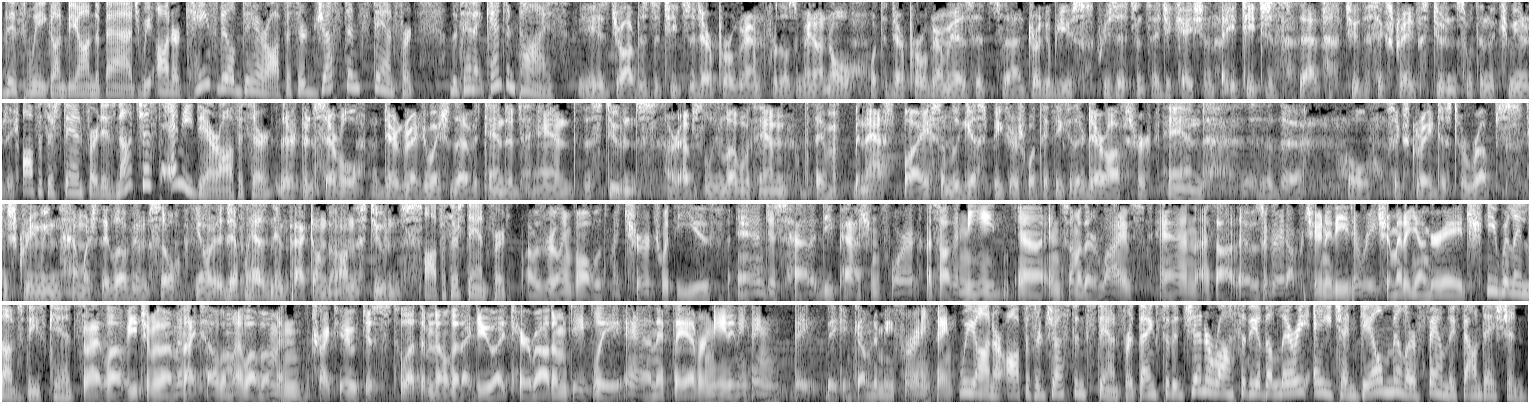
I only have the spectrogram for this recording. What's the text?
This week on Beyond the Badge, we honor Kaysville DARE officer Justin Stanford, Lieutenant Kenton Pies. His job is to teach the DARE program. For those that may not know what the DARE program is, it's uh, drug abuse resistance education. He teaches that to the sixth grade students within the community. Officer Stanford is not just any DARE officer. There's been several DARE graduations that I've attended, and the students are absolutely in love with him. They've been asked by some of the guest speakers what they think of their DARE officer, and the whole sixth grade just erupts and screaming how much they love him. So, you know, it definitely has an impact on the, on the students. Officer Stanford. I was really involved with my church, with the youth, and just had a deep passion for it. I saw the need uh, in some of their lives, and I thought it was a great opportunity to reach them at a younger age. He really loves these kids. I love each of them, and I tell them I love them and try to just to let them know that I do. I care about them deeply, and if they ever need anything, they, they can come to me for anything. We honor Officer Justin Stanford thanks to the generosity of the Larry H. and Gail Miller Family Foundation.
